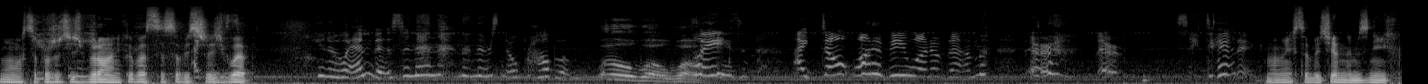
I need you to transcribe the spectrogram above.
No, chcę pożyczyć broń. Chyba chcę sobie strzelić w łeb. You know, end this, and then, then there's no problem. Whoa, whoa, whoa. Please, I don't want to be one of them. They're, they're satanic. No nie chcę być jednym z nich.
